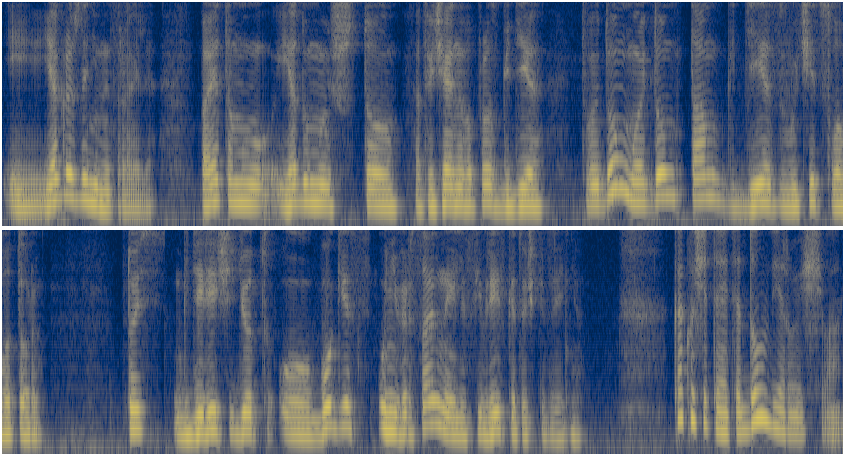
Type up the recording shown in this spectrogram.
и я гражданин Израиля. Поэтому я думаю, что, отвечая на вопрос, где твой дом, мой дом там, где звучит слово Торы. То есть, где речь идет о Боге с универсальной или с еврейской точки зрения. Как вы считаете, дом верующего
